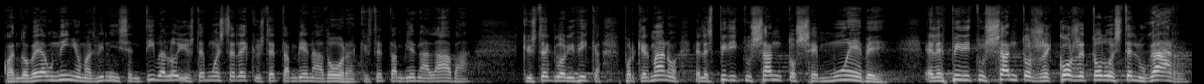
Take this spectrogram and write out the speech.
Cuando vea a un niño, más bien incentívalo y usted muéstrele que usted también adora, que usted también alaba, que usted glorifica. Porque hermano, el Espíritu Santo se mueve, el Espíritu Santo recorre todo este lugar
